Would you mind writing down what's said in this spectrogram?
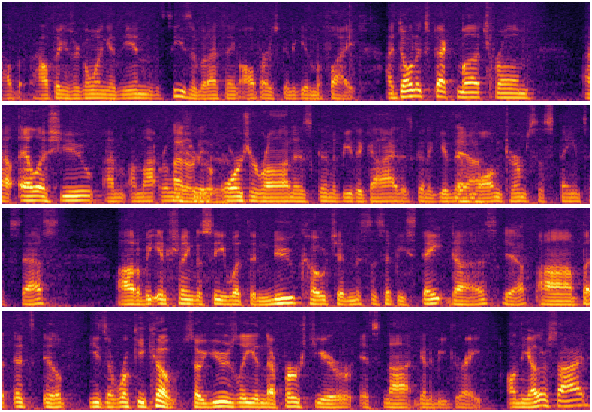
how the, how things are going at the end of the season. But I think Auburn's going to give them a fight. I don't expect much from uh, LSU. I'm, I'm not really sure either. Orgeron is going to be the guy that's going to give them Yeah. long-term sustained success. Uh, it'll be interesting to see what the new coach at Mississippi State does. Yep. Uh, but it's, it'll, he's a rookie coach, so usually in their first year, it's not going to be great. On the other side,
